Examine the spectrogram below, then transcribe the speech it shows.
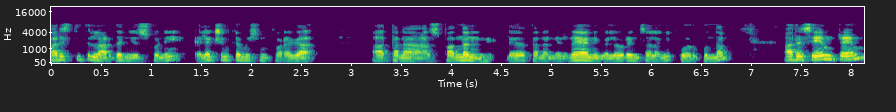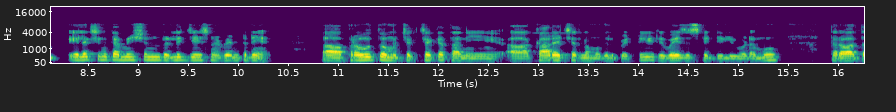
పరిస్థితులను అర్థం చేసుకొని ఎలక్షన్ కమిషన్ త్వరగా తన స్పందనని లేదా తన నిర్ణయాన్ని వెలువరించాలని కోరుకుందాం. At the same time election commission release చేసిన వెంటనే ప్రభుత్వం చకచక తని ఆ, కార్యాచరణ మొదలుపెట్టి రివైజ్ షెడ్యూల్ ఇవ్వడము తర్వాత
